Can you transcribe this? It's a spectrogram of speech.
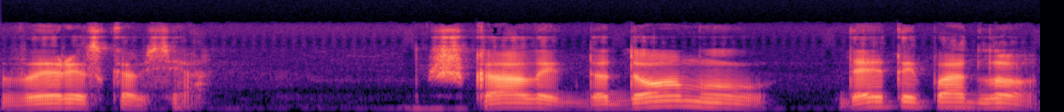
вирискався. Шкалик, додому, де ти падло?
